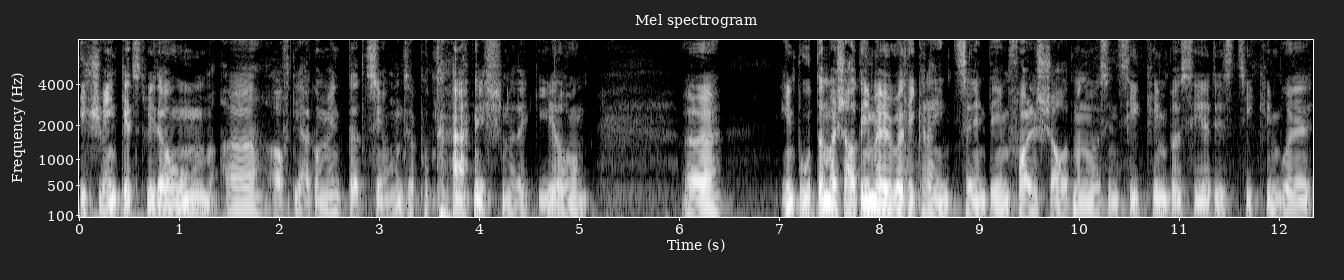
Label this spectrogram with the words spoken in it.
ich schwenke jetzt wieder um äh, auf die Argumentation der bhutanischen Regierung. Äh, in Bhutan, man schaut immer über die Grenze. In dem Fall schaut man, was in Sikkim passiert ist. Sikkim wurde,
